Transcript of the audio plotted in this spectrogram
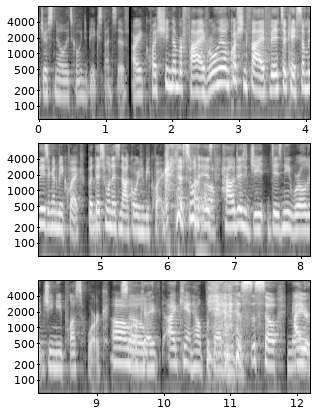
just know it's going to be expensive. All right, question number five. We're only on question five, but it's okay. Some of these are going to be quick, but this one is not going to be quick. this one is how does G- Disney World Genie Plus work? oh, So- okay. I can't help with that either. so I,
